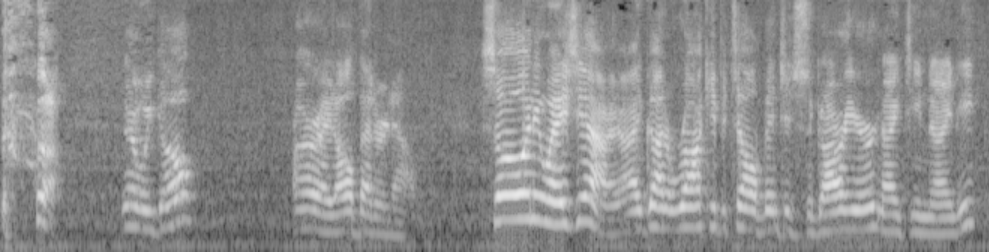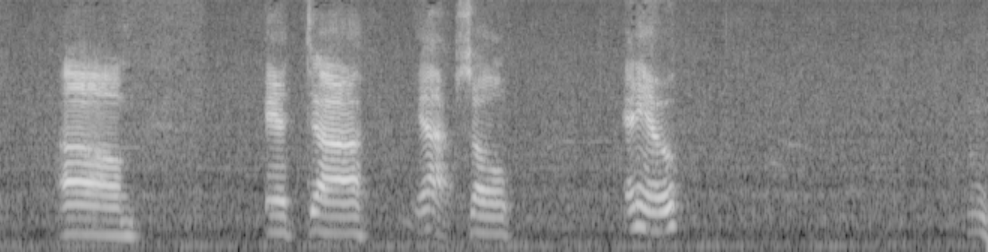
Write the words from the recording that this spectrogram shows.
there we go. All right, all better now. So, anyways, yeah, I've got a Rocky Patel vintage cigar here, 1990. Um, it, uh, yeah. So, anywho, hmm.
